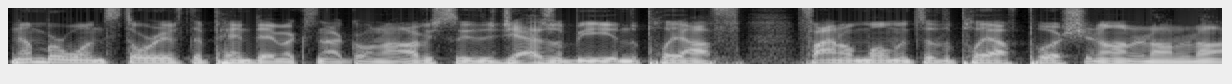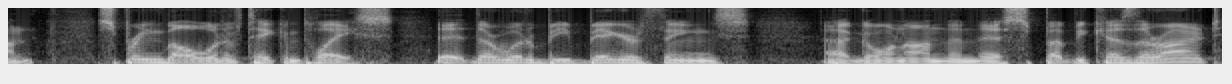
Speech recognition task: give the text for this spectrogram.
number one story if the pandemic's not going on. Obviously, the Jazz will be in the playoff final moments of the playoff push, and on and on and on. Spring ball would have taken place. There would be bigger things uh, going on than this, but because there aren't,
